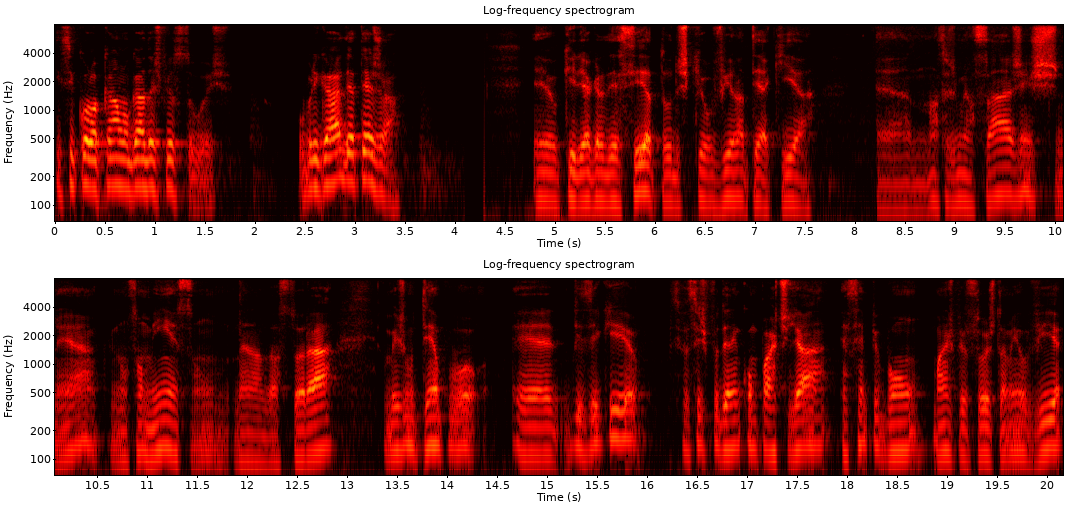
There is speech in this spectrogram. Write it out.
e se colocar no lugar das pessoas. Obrigado e até já. Eu queria agradecer a todos que ouviram até aqui é, nossas mensagens, né, que não são minhas, são né, da Torá. Ao mesmo tempo, é, dizer que se vocês puderem compartilhar, é sempre bom mais pessoas também ouvir.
